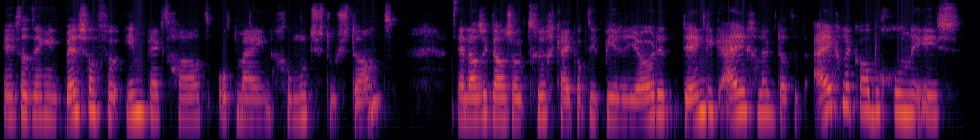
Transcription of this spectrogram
heeft dat denk ik best wel veel impact gehad op mijn gemoedstoestand. En als ik dan zo terugkijk op die periode, denk ik eigenlijk dat het eigenlijk al begonnen is,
